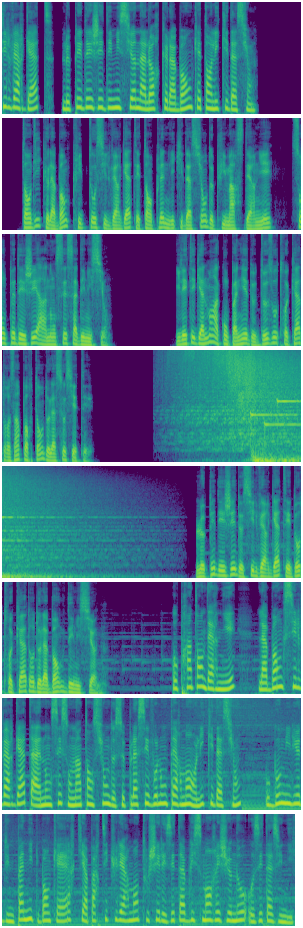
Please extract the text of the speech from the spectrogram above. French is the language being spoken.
Silvergate, le PDG démissionne alors que la banque est en liquidation. Tandis que la banque crypto Silvergate est en pleine liquidation depuis mars dernier, son PDG a annoncé sa démission. Il est également accompagné de deux autres cadres importants de la société. Le PDG de Silvergate et d'autres cadres de la banque démissionnent. Au printemps dernier, la banque Silvergate a annoncé son intention de se placer volontairement en liquidation, au beau milieu d'une panique bancaire qui a particulièrement touché les établissements régionaux aux États-Unis.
